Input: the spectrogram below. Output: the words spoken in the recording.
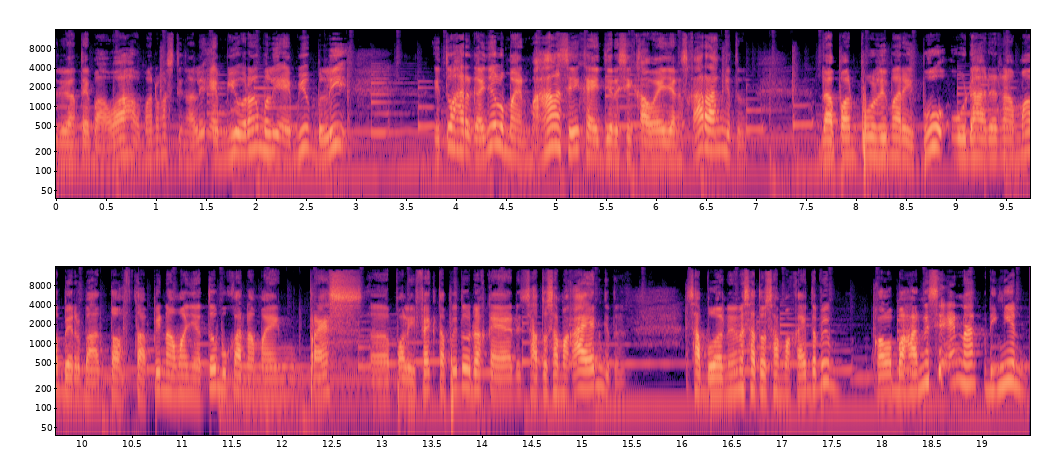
di lantai bawah. Oh, mana mas tinggalin MU orang beli MU beli. Itu harganya lumayan mahal sih kayak jersey KW yang sekarang gitu 85 ribu udah ada nama Berbatov tapi namanya tuh bukan nama yang press uh, polyfect tapi itu udah kayak satu sama kain gitu. Sabulannya satu sama kain tapi kalau bahannya sih enak dingin.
